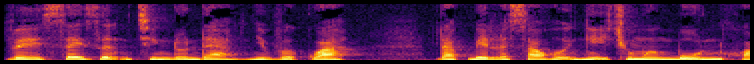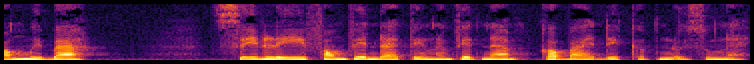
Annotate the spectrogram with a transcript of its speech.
về xây dựng chỉnh đốn Đảng như vừa qua, đặc biệt là sau hội nghị Trung ương 4 khóa 13. Sĩ Lý, phóng viên Đài Tiếng Nói Việt Nam có bài đề cập nội dung này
